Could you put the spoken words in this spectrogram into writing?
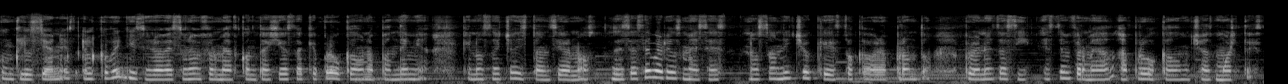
Conclusiones. El COVID-19 es una enfermedad contagiosa que ha provocado una pandemia que nos ha hecho distanciarnos. Desde hace varios meses nos han dicho que esto acabará pronto, pero no es así. Esta enfermedad ha provocado muchas muertes.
